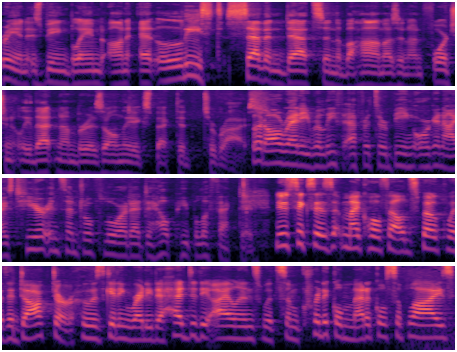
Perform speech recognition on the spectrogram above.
Dorian is being blamed on at least seven deaths in the Bahamas, and unfortunately, that number is only expected to rise. But already, relief efforts are being organized here in Central Florida to help people affected. News 6's Mike Holfeld spoke with a doctor who is getting ready to head to the islands with some critical medical supplies.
